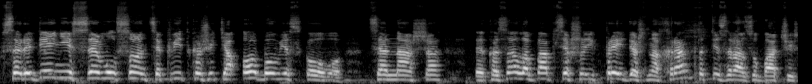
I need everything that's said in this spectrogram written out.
Всередині символ сонця, квітка життя обов'язково. Це наша. Е, Казала бабця, що як прийдеш на храм, то ти зразу бачиш,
